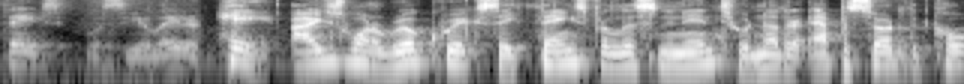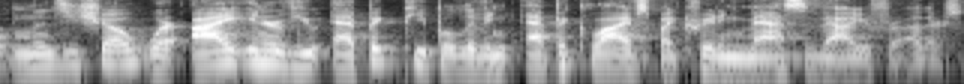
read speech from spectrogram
Thanks. We'll see you later. Hey, I just want to real quick say thanks for listening in to another episode of the Colton Lindsay Show where I interview epic people living epic lives by creating massive value for others.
